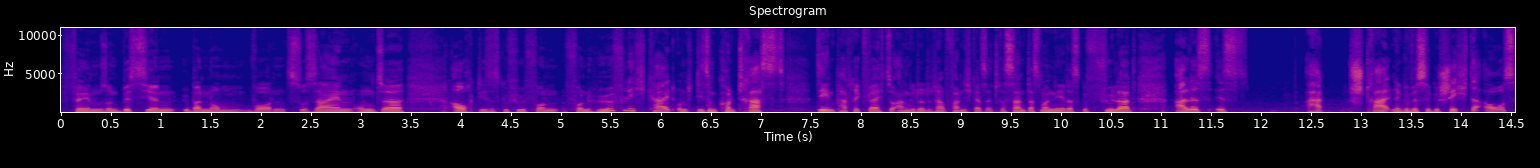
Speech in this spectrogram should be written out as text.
Film so ein bisschen übernommen worden zu sein und äh, auch dieses Gefühl von, von Höflichkeit und diesem Kontrast, den Patrick vielleicht so angedeutet hat, fand ich ganz interessant, dass man hier das Gefühl hat, alles ist hat, strahlt eine gewisse Geschichte aus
